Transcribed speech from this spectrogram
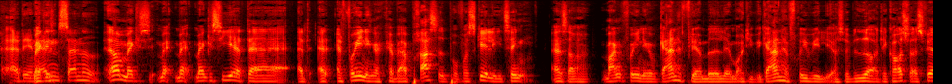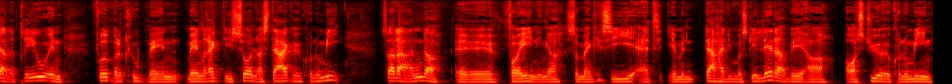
er det en man anden kan, sandhed? Ja, man kan, man, man kan sige, at, der, at, at, at foreninger kan være presset på forskellige ting. Altså, mange foreninger vil gerne have flere medlemmer, de vil gerne have frivillige osv., og det kan også være svært at drive en fodboldklub med en, med en rigtig sund og stærk økonomi. Så er der andre øh, foreninger, som man kan sige, at jamen, der har de måske lettere ved at, at styre økonomien.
